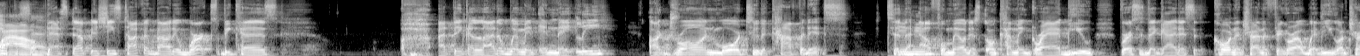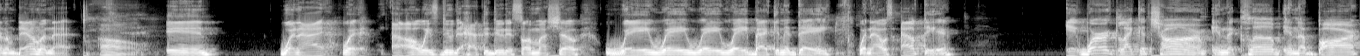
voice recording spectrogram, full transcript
Wow. episode. that stuff that she's talking about it works because I think a lot of women innately are drawn more to the confidence to the mm-hmm. alpha male that's going to come and grab you versus the guy that's corner trying to figure out whether you're going to turn them down or not. Oh, And when I what I always do have to do this on my show, way, way, way, way back in the day when I was out there, it worked like a charm in the club, in the bar.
